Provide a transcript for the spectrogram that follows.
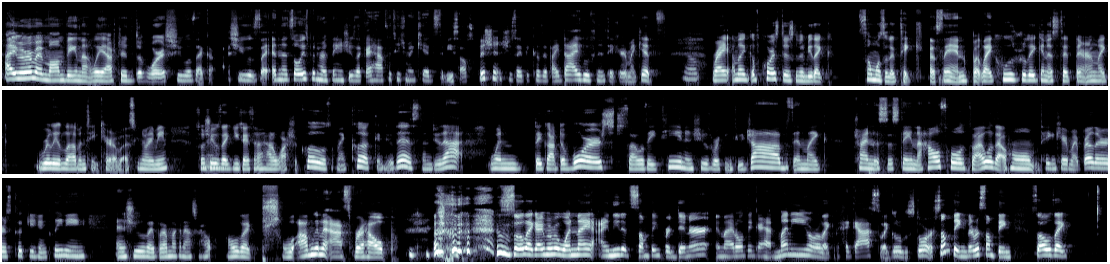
I remember my mom being that way after the divorce. She was like, uh, she was like, and it's always been her thing. She's like, I have to teach my kids to be self sufficient. She's like, because if I die, who's going to take care of my kids? Yep. Right? I'm like, of course, there's going to be like someone's going to take us in, but like, who's really going to sit there and like really love and take care of us? You know what I mean? So she was like, you guys know how to wash your clothes and like cook and do this and do that. When they got divorced, so I was 18 and she was working two jobs and like trying to sustain the household. So I was at home taking care of my brothers, cooking and cleaning. And she was like, but I'm not gonna ask for help. I was like, "Psh, well, I'm gonna ask for help. so like I remember one night I needed something for dinner and I don't think I had money or like had gas to like go to the store or something. There was something. So I was like,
